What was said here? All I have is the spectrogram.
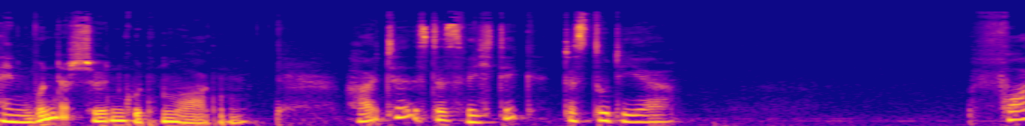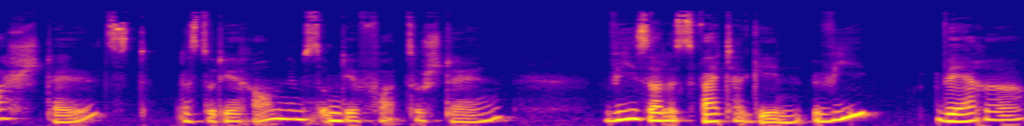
Einen wunderschönen guten Morgen. Heute ist es wichtig, dass du dir vorstellst, dass du dir Raum nimmst, um dir vorzustellen, wie soll es weitergehen? Wie wäre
